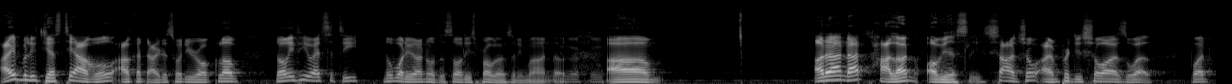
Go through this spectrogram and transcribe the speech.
I believe just Thiago Alcantara, this one the wrong club. Though if he went City, nobody would notice all these problems anymore. Though. Um, other than that, Haaland, obviously. Sancho, I'm pretty sure as well. But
